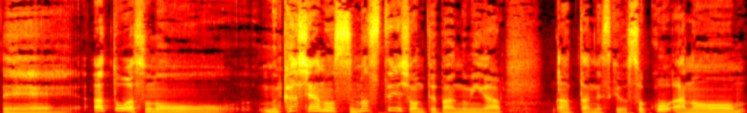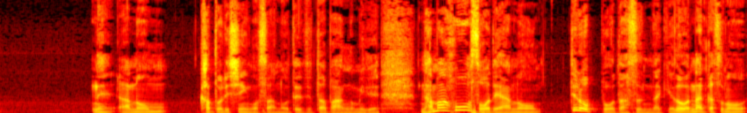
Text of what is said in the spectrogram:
で、あとはその、昔あの、スマステーションって番組があったんですけど、そこ、あの、ね、あの、香取慎吾さんの出てた番組で、生放送であの、テロップを出すんだけど、なんかその、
